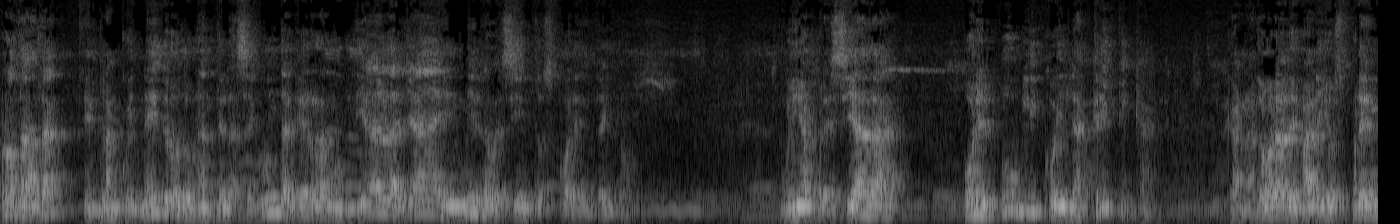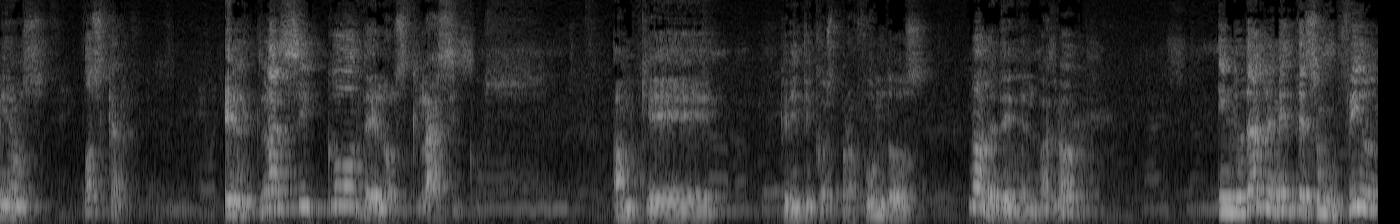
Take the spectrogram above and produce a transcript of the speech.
Rodada en blanco y negro durante la Segunda Guerra Mundial allá en 1942. Muy apreciada por el público y la crítica, ganadora de varios premios Oscar el clásico de los clásicos. Aunque críticos profundos no le den el valor. Indudablemente es un film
